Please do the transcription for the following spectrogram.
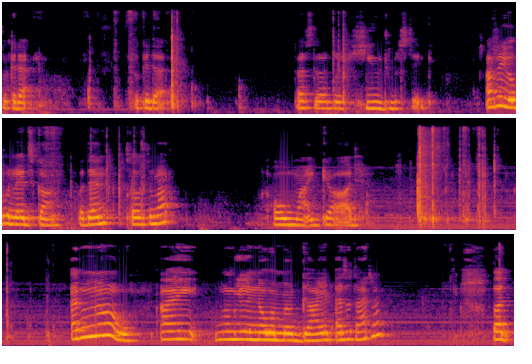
Look at that. Look at that. That's a, a huge mistake. After you open it, it's gone. But then, close the mouth. Oh my god. I don't know. I don't really know what Miragaia as a dinosaur. But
